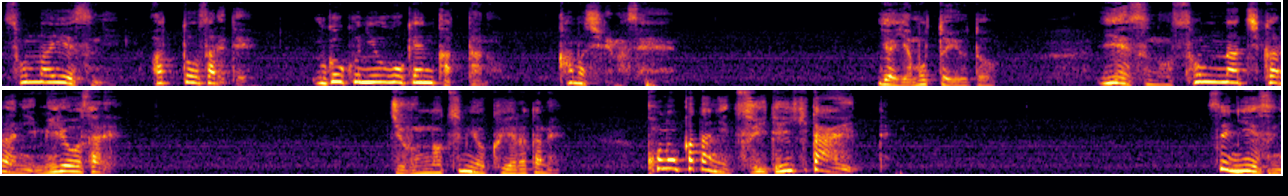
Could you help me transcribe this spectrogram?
そんなイエスに圧倒されて動くに動けんかったのかもしれません。いやいやもっと言うとイエスのそんな力に魅了され自分の罪を悔い改めこの方についていきたいって。すでにイエスに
